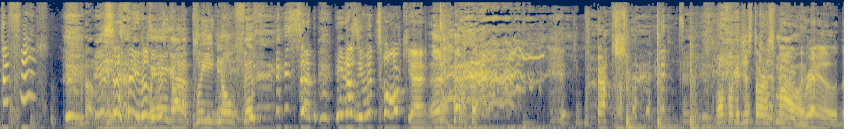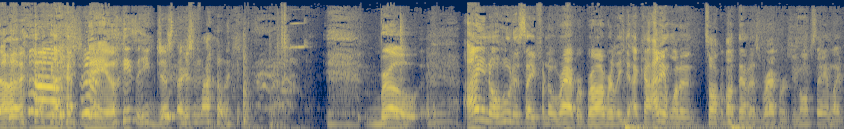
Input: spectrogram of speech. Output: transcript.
the fifth. He said he doesn't. We even- ain't gotta plead no fifth. He said he doesn't even talk yet. Motherfucker just started smiling. Real dog. Oh, Damn, he said he just started smiling. Bro, I didn't know who to say for no rapper, bro. I really, I, I didn't want to talk about them as rappers. You know what I'm saying? Like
